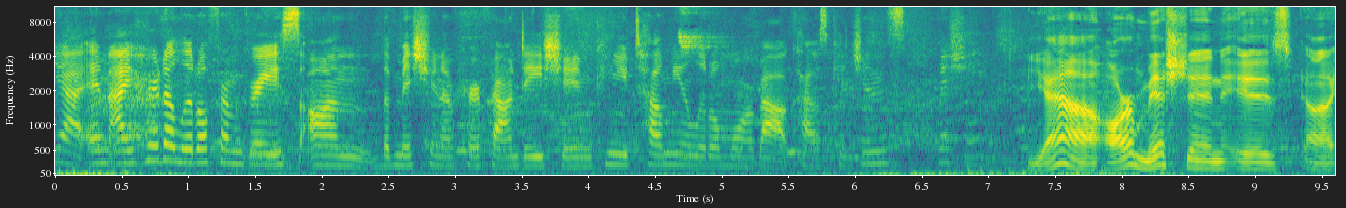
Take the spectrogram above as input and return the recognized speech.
Yeah, and I heard a little from Grace on the mission of her foundation. Can you tell me a little more about Kyle's Kitchen's mission? Yeah, our mission is uh,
